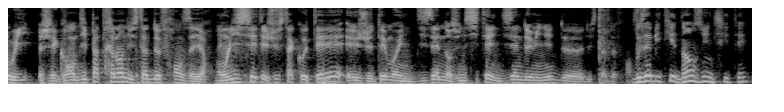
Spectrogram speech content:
Oui, j'ai grandi pas très loin du Stade de France d'ailleurs. Mon lycée était juste à côté et j'étais moi une dizaine dans une cité à une dizaine de minutes du Stade de France. Vous habitiez dans une cité?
